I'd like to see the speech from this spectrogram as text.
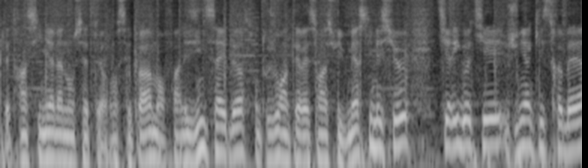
Peut-être un signal annonciateur, on ne sait pas, mais enfin, les insiders sont toujours intéressants intéressant à suivre. Merci messieurs. Thierry Gauthier, Julien Kistrebert.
